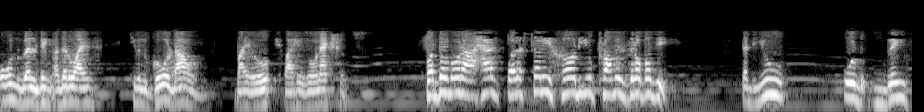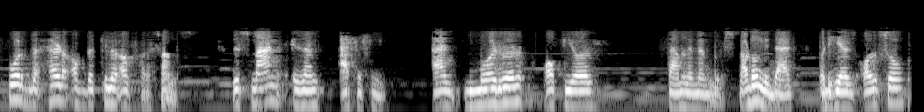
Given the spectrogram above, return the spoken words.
own well-being. Otherwise, he will go down by, by his own actions. Furthermore, I have personally heard you promise Draupadi that you would bring forth the head of the killer of her sons. This man is an assassin and murderer of your family members. Not only that, but he has also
